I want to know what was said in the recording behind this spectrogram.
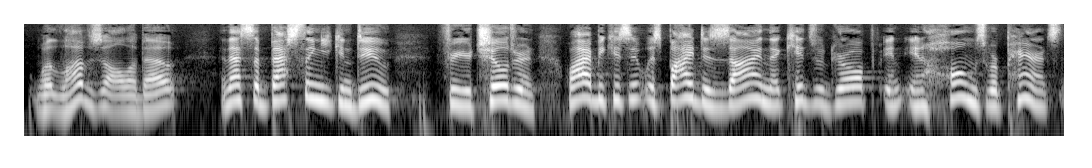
what love's all about. And that's the best thing you can do for your children. Why? Because it was by design that kids would grow up in, in homes where parents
